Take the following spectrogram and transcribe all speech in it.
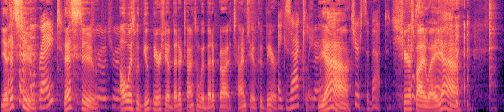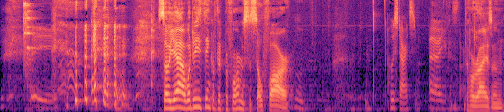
Yeah, that's true. right? That's true. True, true. Always with good beers, you have better times, and with better pri- times, you have good beer. Exactly. Yeah. Cheers to that. Cheers, by the way. Yeah. Hey. So yeah, what do you think of the performances so far? Who starts? Uh, you can start. The Horizon.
